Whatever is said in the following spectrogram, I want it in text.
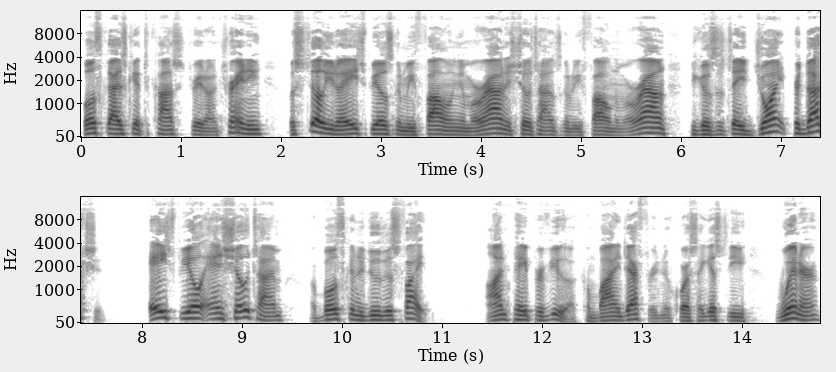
both guys get to concentrate on training. But still, you know, HBO is going to be following them around, and Showtime is going to be following them around because it's a joint production. HBO and Showtime are both going to do this fight on pay per view, a combined effort. And of course, I guess the winner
